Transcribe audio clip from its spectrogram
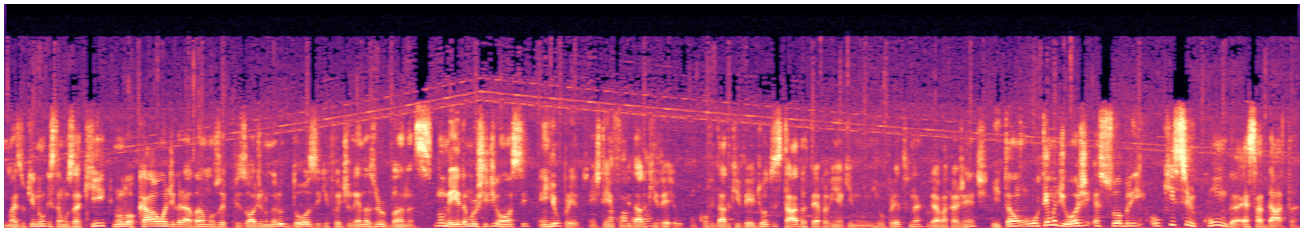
mais do que nunca estamos aqui no local onde gravamos o episódio número 12, que foi de lendas urbanas, no meio da Murchid Once, em Rio Preto. A gente tem A um convidado que veio, um convidado que veio de outro estado até pra vir aqui no em Rio Preto, né, gravar com a gente. Então, o tema de hoje é sobre o que circunda essa data,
